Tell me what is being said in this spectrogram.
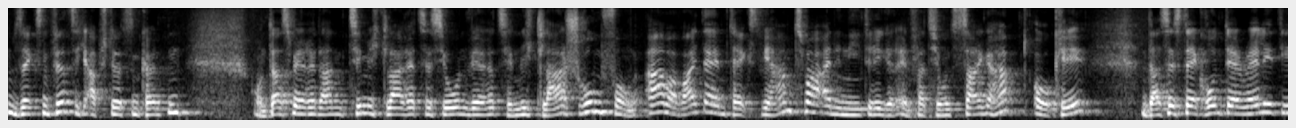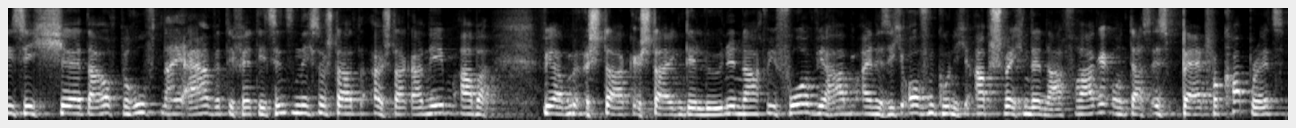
46 abstürzen könnten. Und das wäre dann ziemlich klar Rezession, wäre ziemlich klar Schrumpfung. Aber weiter im Text. Wir haben zwar eine niedrigere Inflationszahl gehabt, okay, das ist der Grund der Rallye, die sich äh, darauf beruft, naja, wird die Fed die Zinsen nicht so stark, äh, stark annehmen, aber wir haben stark steigende Löhne nach wie vor, wir haben eine sich offenkundig abschwächende Nachfrage und das ist bad for corporates,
